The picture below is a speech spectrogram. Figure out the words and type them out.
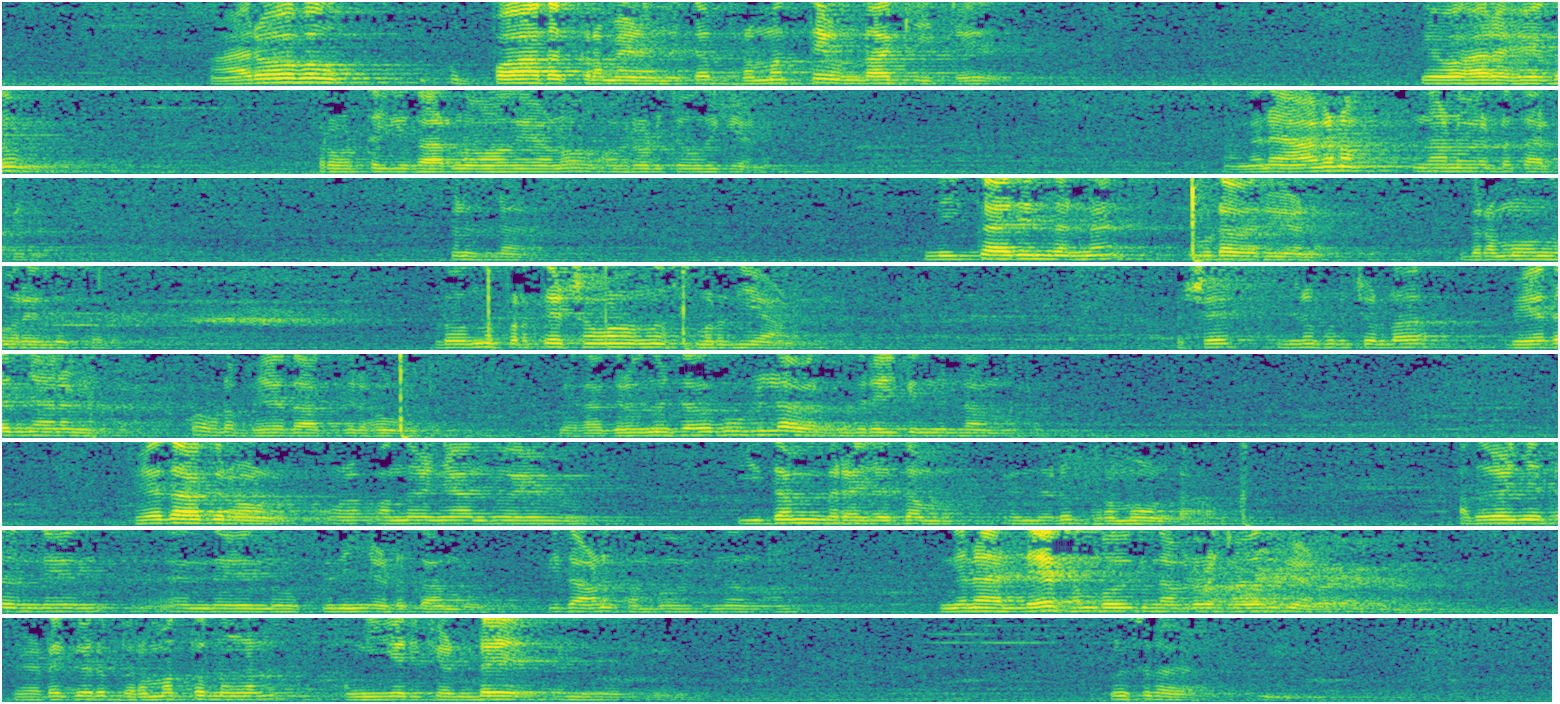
ആരോപ ഉത്- ഉത്പാദക്രമേണ എന്ന് വെച്ചാൽ ഭ്രമത്തെ ഉണ്ടാക്കിയിട്ട് വ്യവഹാരഹേതു പ്രവർത്തിക്ക് കാരണമാകുകയാണോ അവരോട് ചോദിക്കുകയാണ്. അങ്ങനെ ആകണം എന്നാണ് ഇവരുടെ താല്പര്യം. മനസ്സിലായോ? ഇക്കാര്യം തന്നെ ഇവിടെ വരികയാണ്. ബ്രഹ്മം എന്ന് പറയുന്ന സ്ഥലം. ഇവിടെ ഒന്ന് പ്രത്യക്ഷമാണ് ഒന്ന് സ്മൃതിയാണ്. പക്ഷെ ഇതിനെക്കുറിച്ചുള്ള ഭേദജ്ഞാനമില്ല. അപ്പൊ അവിടെ ഭേദാഗ്രഹമുണ്ട് ഭേദാഗ്രഹം എന്ന് വെച്ചാൽ അതൊക്കെ ഉള്ളില്ല അവർ ഗ്രഹിക്കുന്നില്ല എന്ന് ഭേദാഗ്രഹമാണ്. വന്നു കഴിഞ്ഞാൽ എന്ത് ഇതം രജതം എന്നൊരു ഭ്രമം ഉണ്ടാവും അത് കഴിഞ്ഞിട്ട് എന്ത് എന്ത് ചെയ്യുന്നു? കുനിഞ്ഞെടുക്കാൻ പോകും. ഇതാണ് സംഭവിക്കുന്നതെന്നാണ്. ഇങ്ങനെ അല്ലേ സംഭവിക്കുന്ന അവരുടെ ചോദിക്കുകയാണ്. ഇടയ്ക്ക് ഒരു ഭ്രമത്തെ നിങ്ങൾ അംഗീകരിക്കണ്ടേ എന്ന് ചോദിക്കുന്നു മനസ്സിലായോ?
